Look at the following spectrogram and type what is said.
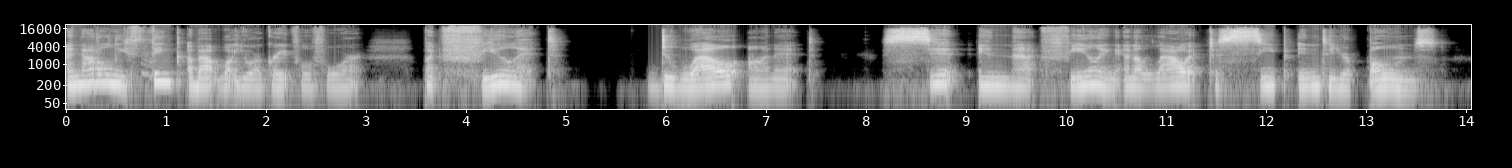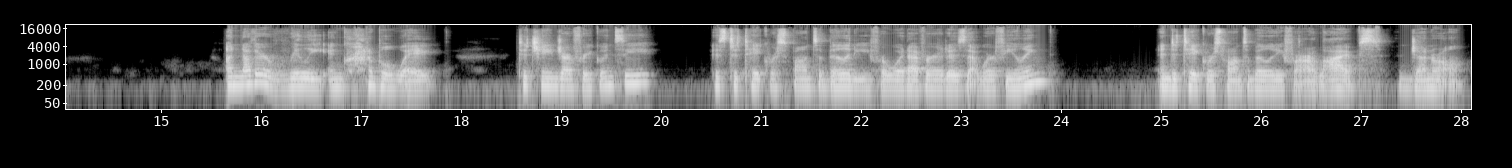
And not only think about what you are grateful for, but feel it, dwell on it, sit in that feeling and allow it to seep into your bones. Another really incredible way to change our frequency is to take responsibility for whatever it is that we're feeling and to take responsibility for our lives in general.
